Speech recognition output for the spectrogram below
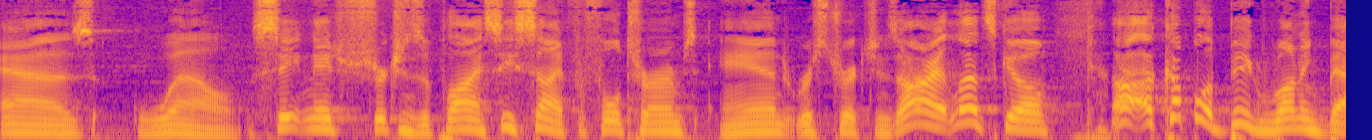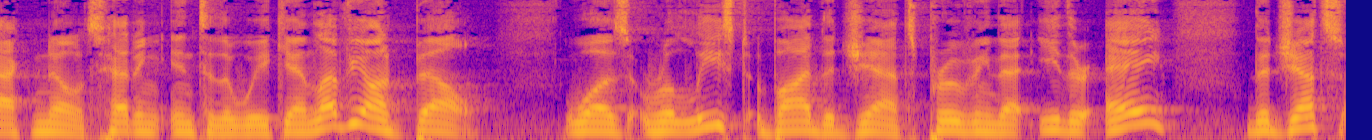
as well. State and age restrictions apply. See site for full terms and restrictions. All right, let's go. Uh, a couple of big running back notes heading into the weekend. Le'Veon Bell was released by the Jets, proving that either A, the Jets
